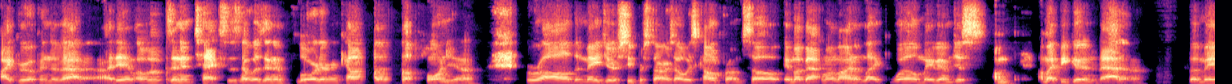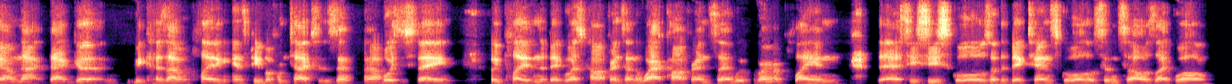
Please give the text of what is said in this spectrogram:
I grew up in Nevada. I didn't. I wasn't in Texas. I wasn't in Florida and California, where all the major superstars always come from. So in my back of my mind, I'm like, well, maybe I'm just. I'm. I might be good in Nevada, but maybe I'm not that good because I haven't played against people from Texas. And Boise State, we played in the Big West Conference and the WAC Conference, and we weren't playing the SEC schools or the Big Ten schools. And so I was like, well,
